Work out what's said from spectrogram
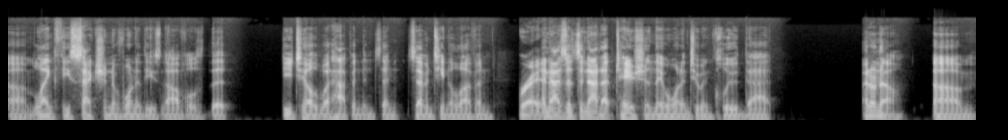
um, lengthy section of one of these novels that detailed what happened in 1711. Right. And as it's an adaptation, they wanted to include that. I don't know. Um,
